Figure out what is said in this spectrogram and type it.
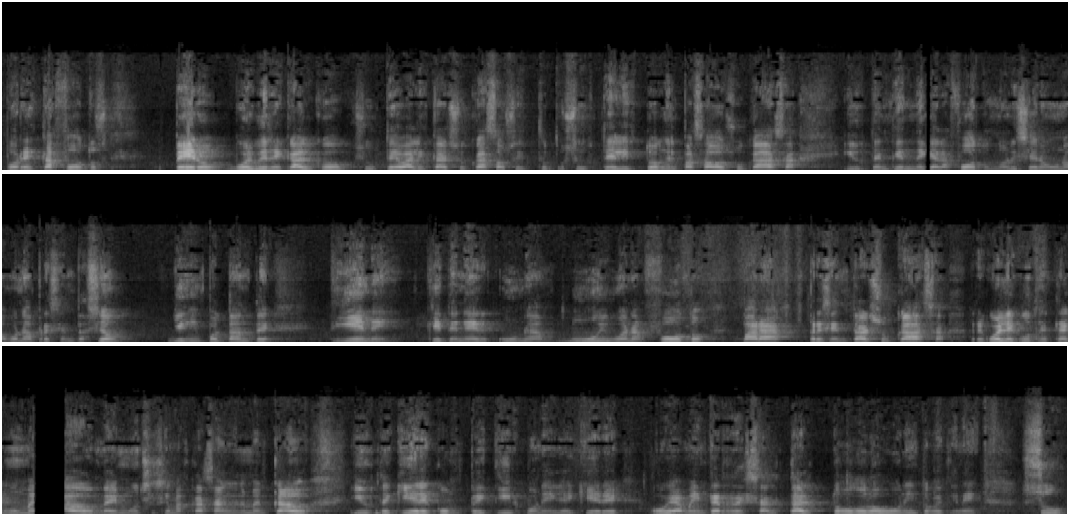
por estas fotos. Pero vuelvo y recalco, si usted va a listar su casa o si, usted listó en el pasado su casa y usted entiende que las fotos no le hicieron una buena presentación, bien importante, tiene que tener una muy buena foto para presentar su casa. Recuerde que usted está en un mercado donde hay muchísimas casas en el mercado y usted quiere competir con ella y quiere obviamente resaltar todo lo bonito que tiene su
